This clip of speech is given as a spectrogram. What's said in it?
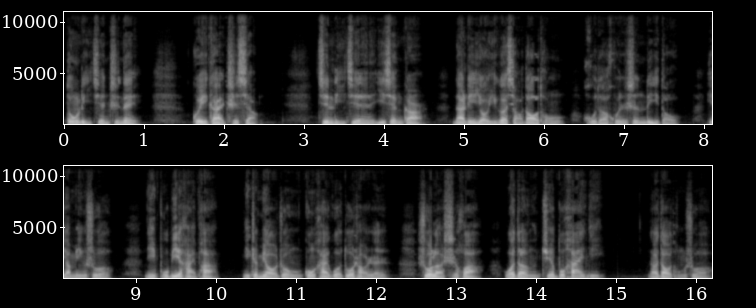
东里间之内，柜盖直响。进里间一掀盖，那里有一个小道童，唬得浑身力抖。杨明说：“你不必害怕，你这庙中共害过多少人？说了实话。”我等绝不害你。那道童说：“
